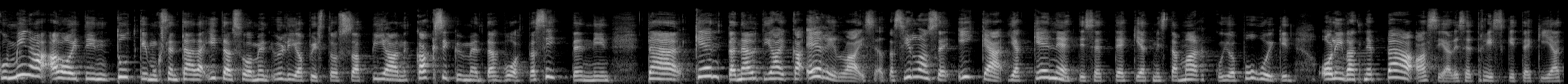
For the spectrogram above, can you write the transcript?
Kun minä aloitin tutkimuksen täällä Itä-Suomen yliopistossa pian 20 vuotta sitten, niin tämä kenttä näytti aika erilaiselta. Silloin se ikä ja geneettiset tekijät, mistä Markku jo puhuikin, olivat ne pääasialliset riskitekijät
